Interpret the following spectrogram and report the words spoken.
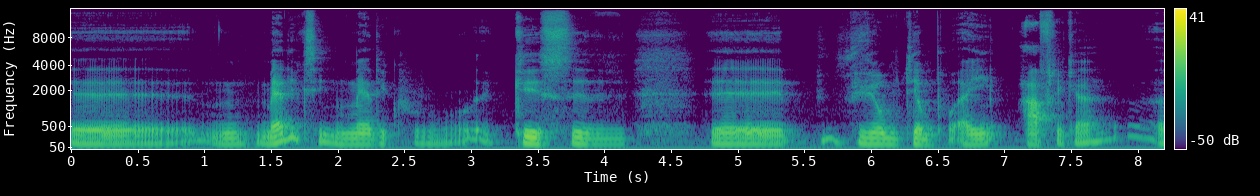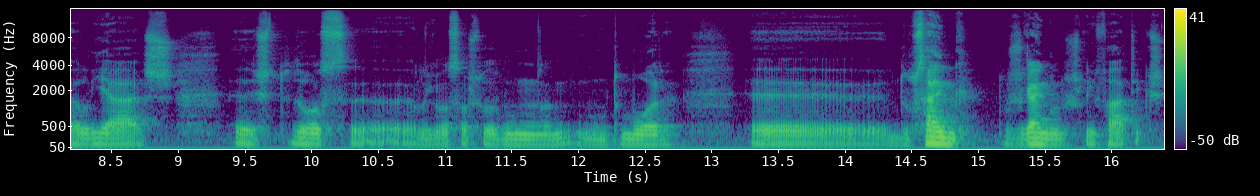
uh, médico, sim, um médico que se viveu muito tempo em África, aliás, estudou-se, ligou-se ao estudo de um, um tumor do sangue, dos gânglios linfáticos,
